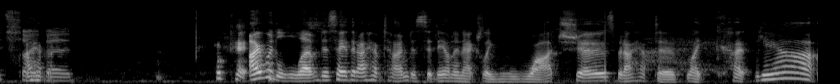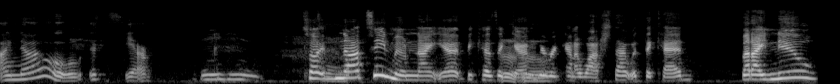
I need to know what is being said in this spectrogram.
It's so good. Okay. I would love to say that I have time to sit down and actually watch shows, but I have to like cut. Yeah, I know. It's yeah. Mhm. So I've not seen Moon Knight yet because again we were gonna watch that with the kid, but I knew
